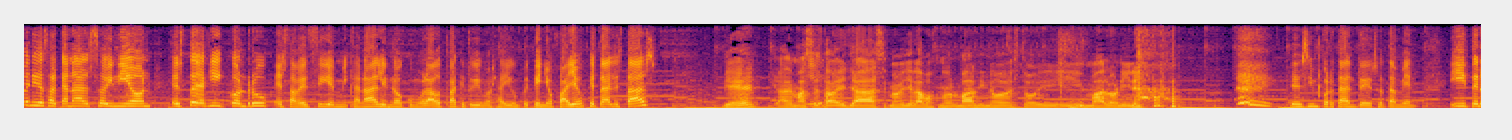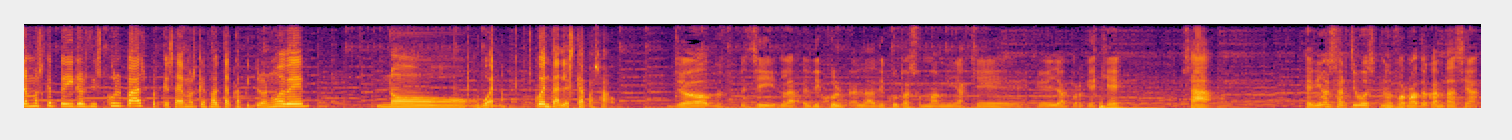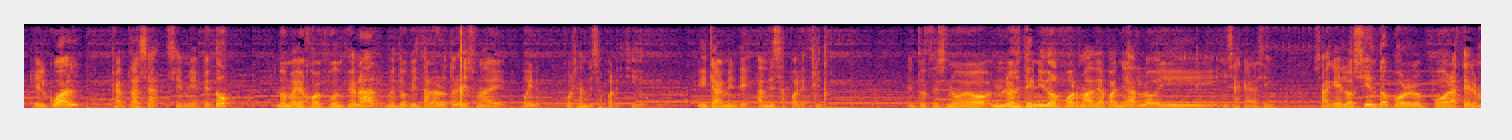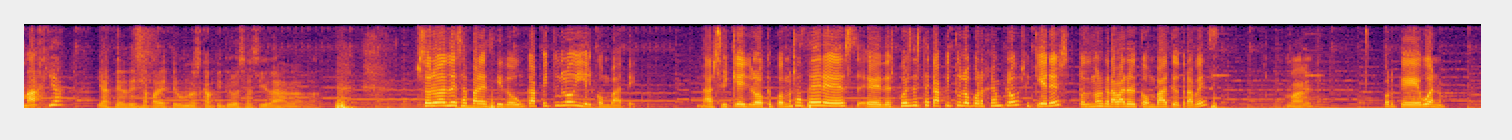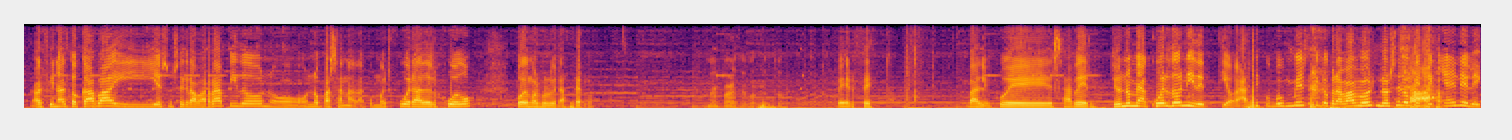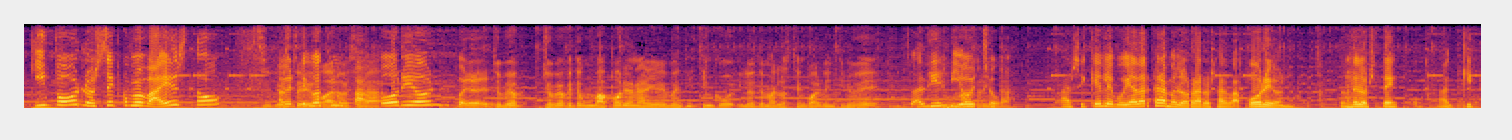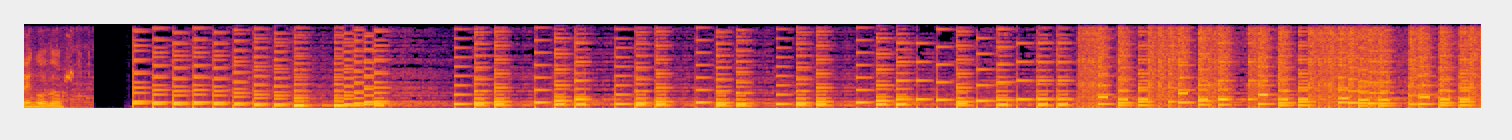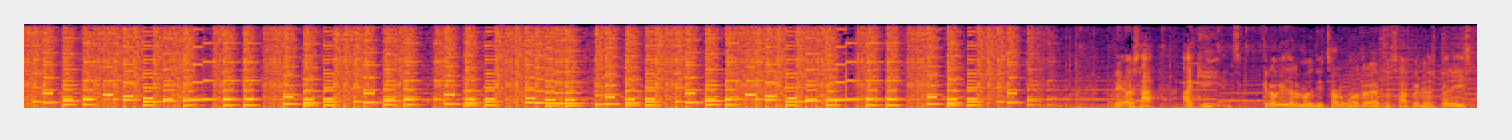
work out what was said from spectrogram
bienvenidos al canal, soy Neon, estoy aquí con Rub, esta vez sí en mi canal y no como la otra que tuvimos ahí un pequeño fallo. ¿Qué tal estás? Bien, además esta vez ya se me oye la voz normal y no estoy malo ni nada. Es importante eso también. Y tenemos que pediros disculpas porque sabemos que falta el capítulo 9. No... Bueno, cuéntales qué ha pasado. Yo, sí, la- las disculpas son más mías que, que ella porque es que, o sea, tenía los archivos en un formato Camtasia, el cual Camtasia se me petó, no me dejó de funcionar, me tengo que instalar otro y es una de, bueno, pues han desaparecido. Literalmente, han desaparecido. Entonces no, no he tenido forma de apañarlo y, y quedado así. O sea que lo siento por, por hacer magia y hacer desaparecer unos capítulos así de la nada. Solo han desaparecido un capítulo y el combate. Así que lo que podemos hacer es, eh, después de este capítulo, por ejemplo, si quieres, podemos grabar el combate otra vez. Vale. Porque, bueno, al final tocaba y eso se graba rápido, no, no pasa nada. Como es fuera del juego, podemos volver a hacerlo. Me parece correcto. Perfecto. Vale, pues a ver, yo no me acuerdo ni de... Tío, hace como un mes que lo grabamos, no sé lo que tenía en el equipo, no sé cómo va esto. Sí, A ver, tengo igual, aquí un o sea, Vaporeon, bueno, Yo veo, yo veo que tengo un Vaporeon a nivel 25 y los demás los tengo al 29 yo al y uno 18. 30. Así que le voy a dar caramelos raros al Vaporeon. ¿Dónde los tengo? Aquí tengo dos. Sea, aquí creo que ya lo hemos dicho alguna otra vez, o sea, pero no esperéis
